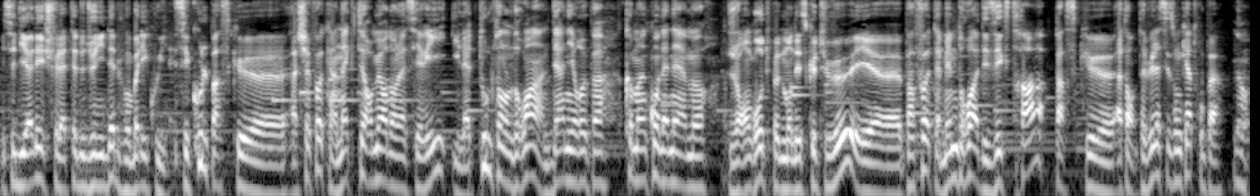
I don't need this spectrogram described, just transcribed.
Il s'est dit, allez, je fais la tête de Johnny Depp, je m'en bats les couilles. C'est cool parce que, euh, à chaque fois qu'un acteur meurt dans la série, il a tout le temps le droit à un dernier repas, comme un condamné à mort. Genre, en gros, tu peux demander ce que tu veux, et euh, parfois, t'as même droit à des extras parce que. Attends, t'as vu la saison 4 ou pas? Non.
